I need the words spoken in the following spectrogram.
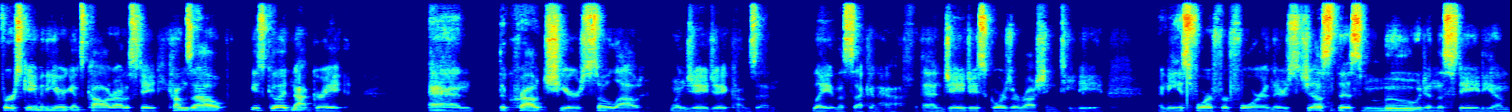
First game of the year against Colorado State. He comes out, he's good, not great. And the crowd cheers so loud when JJ comes in late in the second half. And JJ scores a rushing TD and he's four for four. And there's just this mood in the stadium.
